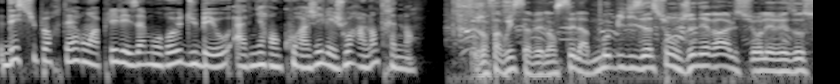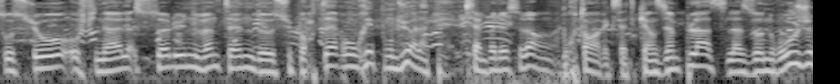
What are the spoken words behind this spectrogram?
des supporters ont appelé les amoureux du BO à venir encourager les joueurs à l'entraînement. Jean-Fabrice avait lancé la mobilisation générale sur les réseaux sociaux. Au final, seule une vingtaine de supporters ont répondu à l'appel. C'est un peu décevant. Pourtant, avec cette 15e place, la zone rouge,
